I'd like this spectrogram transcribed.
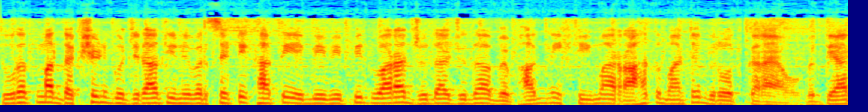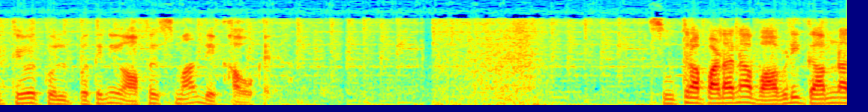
સુરતમાં દક્ષિણ ગુજરાત યુનિવર્સિટી ખાતે એબીવીપી દ્વારા જુદા જુદા વિભાગની ફીમાં રાહત માટે વિરોધ કરાયો. વિદ્યાર્થીઓએ કુલપતિની ઓફિસમાં દેખાવો કર્યા. સૂત્રાપાડાના વાવડી ગામના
